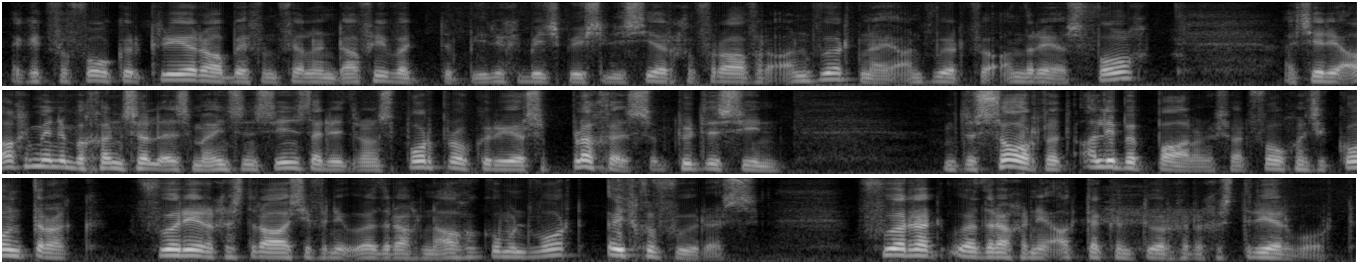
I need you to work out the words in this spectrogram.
Ek het vir Volker Kreer daar by van Velden Duffy wat op hierdie gebied spesialiseer gevra vir antwoord en hy antwoord vir Andre as volg. Hy sê die algemene beginsel is myns insiens dat die transportprokureur se plig is om toe te sien om te sorg dat al die bepalinge wat volgens die kontrak voor die registrasie van die oordrag nagekom word, uitgevoer is voordat oordrag in die akte kantoor geregistreer word.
